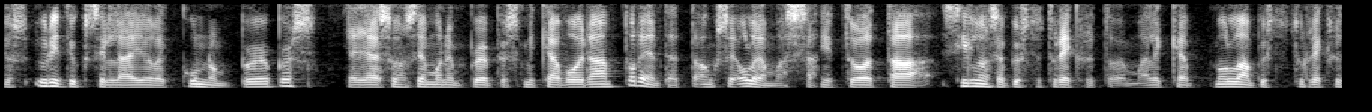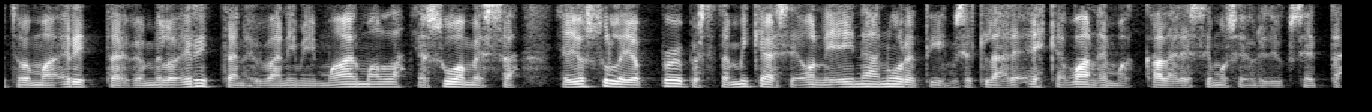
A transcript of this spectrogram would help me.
jos yrityksellä ei ole kunnon purpose – ja, ja se on semmoinen purpose, mikä voidaan todeta, että onko se olemassa, niin tuota, silloin sä pystyt rekrytoimaan. Eli me ollaan pystytty rekrytoimaan erittäin hyvä. Meillä on erittäin hyvä nimi maailmalla ja Suomessa. Ja jos sulle ei ole purpose, että mikä se on, niin ei nämä nuoret ihmiset lähde, ehkä vanhemmakkaan lähde semmoiseen yritykseen, että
